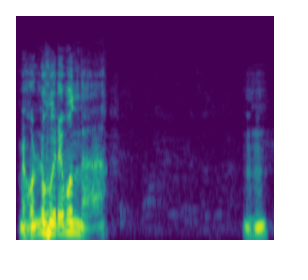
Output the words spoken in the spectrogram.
Mejor no juremos nada. Ajá.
